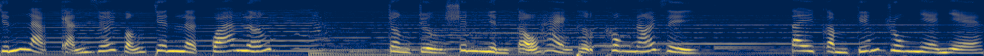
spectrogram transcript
chính là cảnh giới vẫn chênh lệch quá lớn. Trần Trường Sinh nhìn cậu hàng thực không nói gì. Tay cầm kiếm run nhẹ nhẹ.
